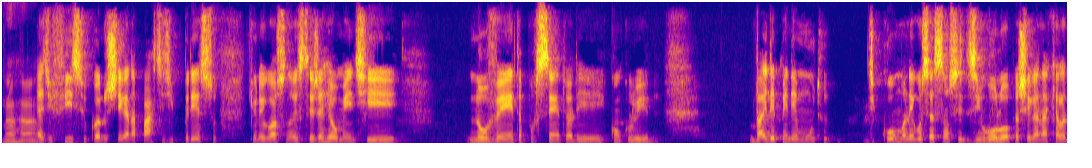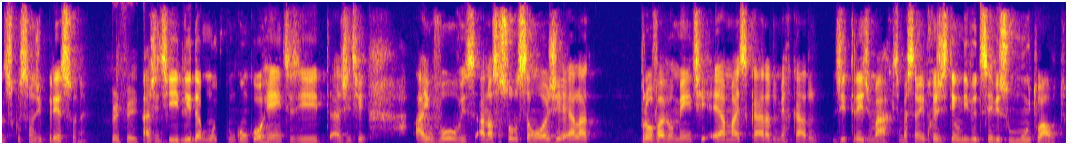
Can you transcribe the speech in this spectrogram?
Uhum. É difícil quando chega na parte de preço que o negócio não esteja realmente 90% ali concluído. Vai depender muito de como a negociação se desenrolou para chegar naquela discussão de preço, né? Perfeito. A gente lida muito com concorrentes e a gente a Involves, a nossa solução hoje ela provavelmente é a mais cara do mercado de trade marketing, mas também porque a gente tem um nível de serviço muito alto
